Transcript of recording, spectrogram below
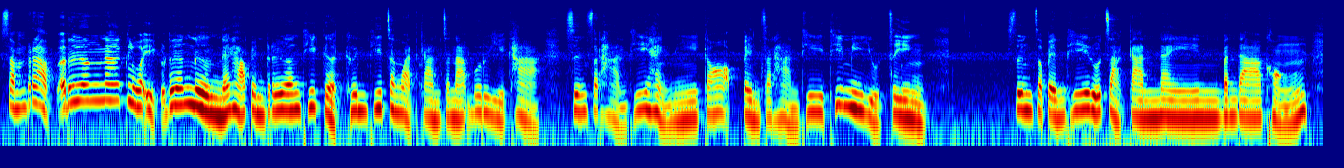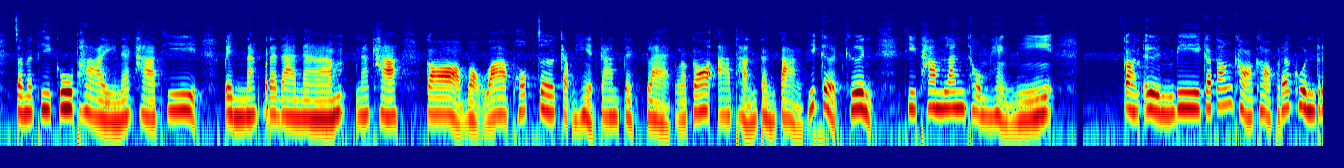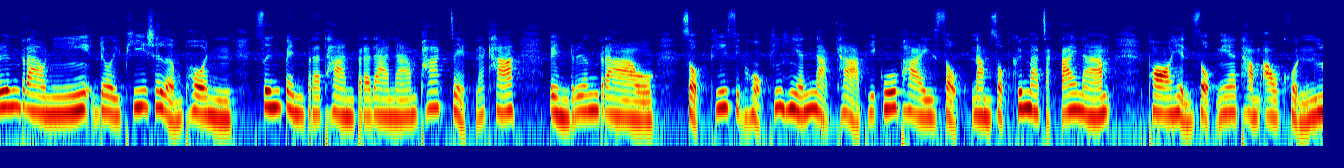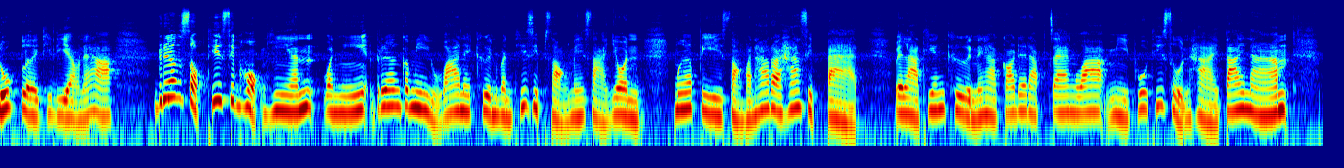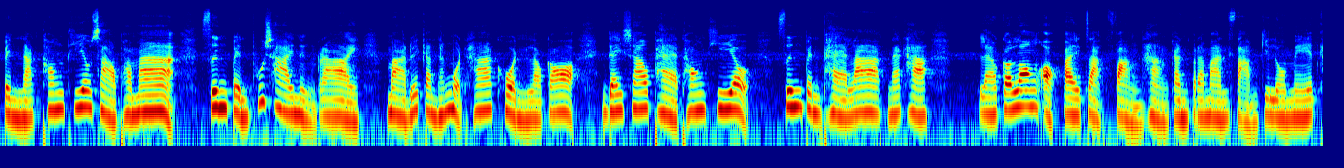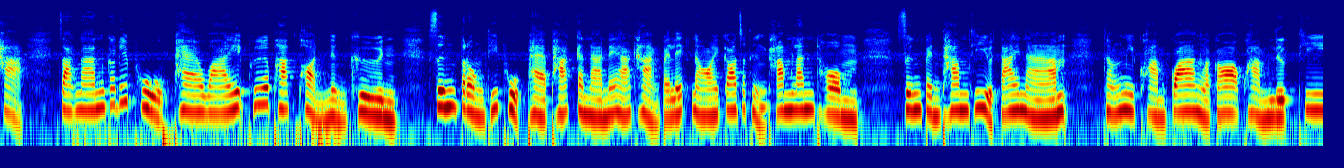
สำหรับเรื่องน่ากลัวอีกเรื่องหนึ่งนะคะ เป็นเรื่องที่เกิดขึ้นที่จังหวัดกาญจนบุรีค่ะ ซึ่งสถานที่แห่งนี้ก็เป็นสถานที่ที่มีอยู่จริง ซึ่งจะเป็นที่รู้จักกันในบรรดาของเจ้าหน้าที่กู้ภัยนะคะที่เป็นนักประดาน้ำนะคะ ก็บอกว่าพบเจอกับเหตุการณ์แปลกๆ แล้วก็อาถรรพ์ต่างๆ ที่เกิดขึ้นที่ถ้ำลั่นทมแห่งนี้ ก่อนอื่นบีก็ต้องขอขอบพระคุณเรื่องราวนี้ โดยพี่เฉลิมพล ซึ่งเป็นประธานประดาน้ำภาค 7 นะคะ เป็นเรื่องราวศพที่ 16 ที่เฮี้ยนหนักค่ะ ที่กู้ภัยศพนำศพขึ้นมาจากใต้น้ำพอเห็นศพเนี่ยทำเอาขนลุกเลยทีเดียวนะคะ เรื่องศพที่ 16 เฮี้ยน วันนี้เรื่องก็มีอยู่ว่าในคืนวันที่ 12 เมษายน เมื่อปี 2558 เวลาเที่ยงคืนนะคะก็ได้รับแจ้งว่ามีผู้ที่สูญหายใต้น้ำเป็นนักท่องเที่ยวชาวพม่าซึ่งเป็นผู้ชายหนึ่งราย มาด้วยกันทั้งหมด 5 คน แล้วก็ได้เช่าแพท่องเที่ยว ซึ่งเป็นแพลากนะคะ แล้วก็ล่องออกไปจากฝั่งห่างกันประมาณ 3 กิโลเมตรค่ะ จากนั้นก็ได้ผูกแพไว้เพื่อพักผ่อนหนึ่งคืน ซึ่งตรงที่ผูกแพพักกันนั้นนะคะห่างไปเล็กน้อยก็จะถึงถ้ำลั่นทม ซึ่งเป็นถ้ำที่อยู่ใต้น้ำทั้งมีความกว้างแล้วก็ความลึกที่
